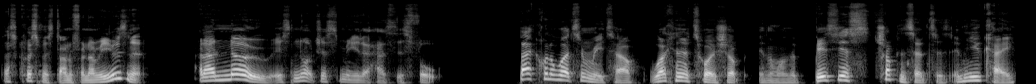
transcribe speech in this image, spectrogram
that's Christmas done for another year, isn't it? And I know it's not just me that has this thought. Back when I worked in retail, working in a toy shop in one of the busiest shopping centres in the UK,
